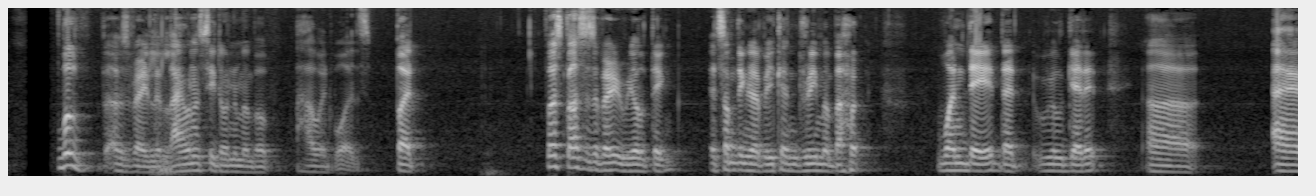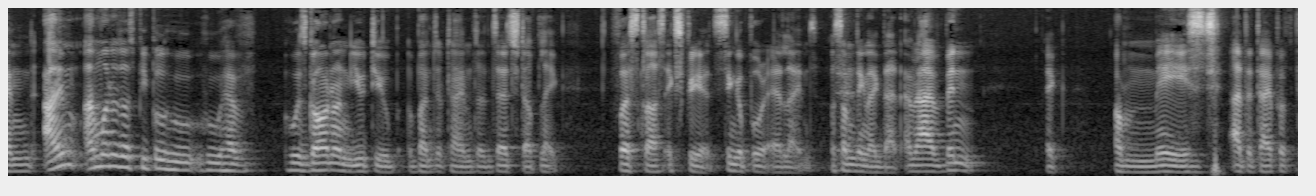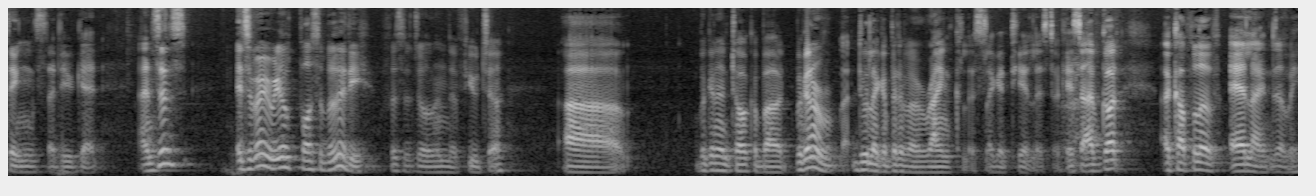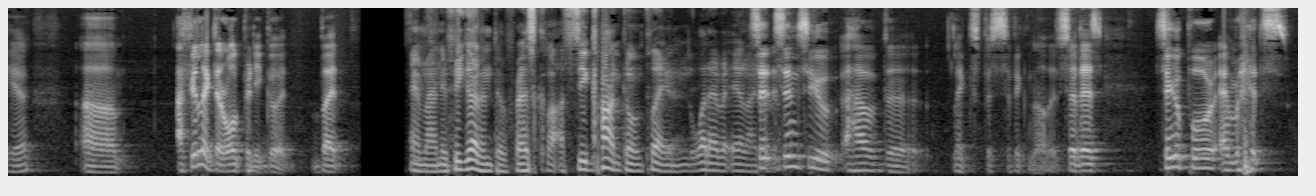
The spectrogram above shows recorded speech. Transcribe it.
Well, I was very little. I honestly don't remember how it was. But first class is a very real thing. It's something that we can dream about one day that we'll get it. Uh, and I'm I'm one of those people who who have who has gone on YouTube a bunch of times and searched up like first class experience Singapore Airlines or something like that. And I've been like amazed at the type of things that you get. And since it's a very real possibility for Sujal in the future, uh, we're gonna talk about we're gonna do like a bit of a rank list, like a tier list. Okay, so I've got a couple of airlines over here. Um, I feel like they're all pretty good, but Hey man, if you got into first class, you can't complain. Whatever airline. si- since you have the like specific knowledge, so there's Singapore, Emirates,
